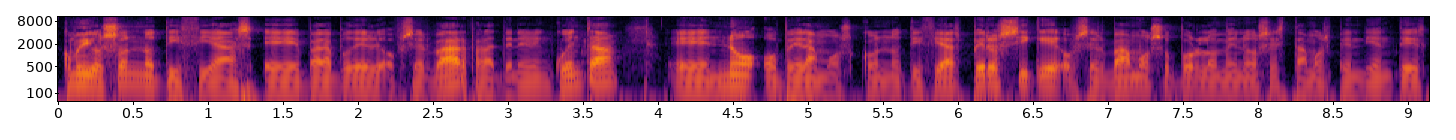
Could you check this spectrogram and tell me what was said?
Como digo, son noticias eh, para poder observar, para tener en cuenta. Eh, no operamos con noticias, pero sí que observamos o por lo menos estamos pendientes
